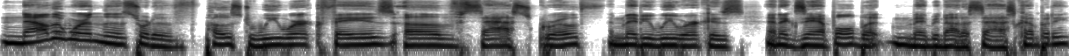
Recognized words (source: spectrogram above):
Now that we're in the sort of post WeWork phase of SaaS growth, and maybe WeWork is an example, but maybe not a SaaS company.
